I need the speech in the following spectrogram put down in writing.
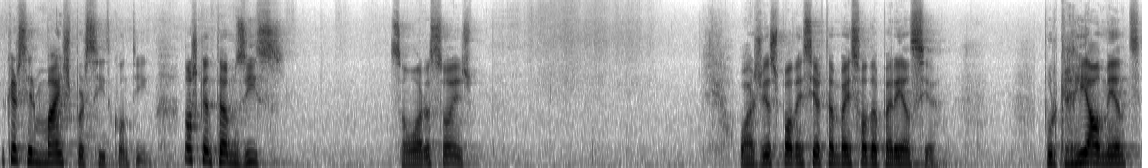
Eu quero ser mais parecido contigo. Nós cantamos isso. São orações. Ou às vezes podem ser também só de aparência. Porque realmente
